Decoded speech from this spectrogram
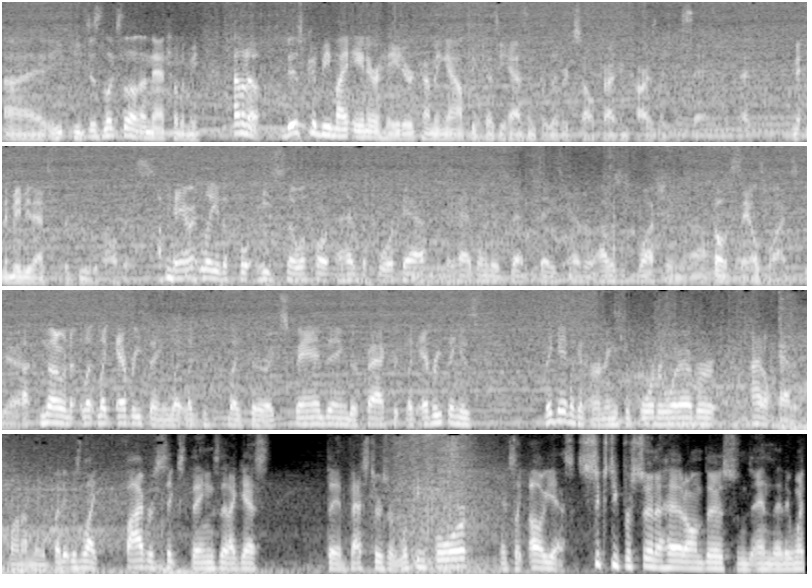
Uh, he, he just looks a little unnatural to me. I don't know. This could be my inner hater coming out because he hasn't delivered self-driving cars like he said. That, maybe that's the root of all this. Apparently, the for, he's so far ahead of the forecast that they had one of their best days ever. I was just watching. Uh, oh, sales-wise, yeah. Uh, no, no, no, like, like everything, like like like they're expanding their factory, like everything is. They gave like an earnings report or whatever. I don't have it in front of me, but it was like five or six things that I guess the investors are looking for. And it's like, oh yes, sixty percent ahead on this, and, and then they went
